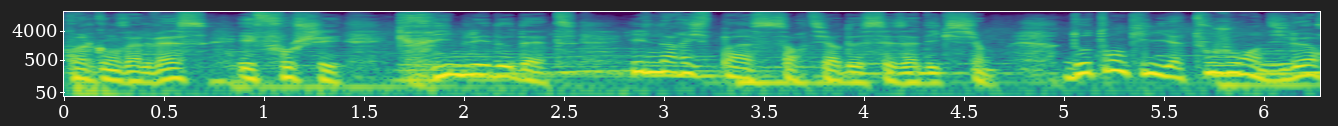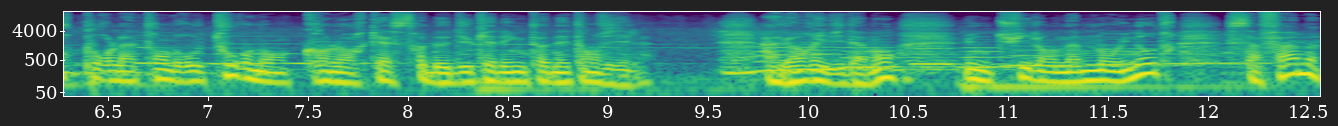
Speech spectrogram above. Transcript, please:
Paul Gonzalez est fauché, criblé de dettes. Il n'arrive pas à sortir de ses addictions, d'autant qu'il y a toujours un dealer pour l'attendre au tournant quand l'orchestre de Duke Ellington est en ville. Alors évidemment, une tuile en amenant une autre, sa femme,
